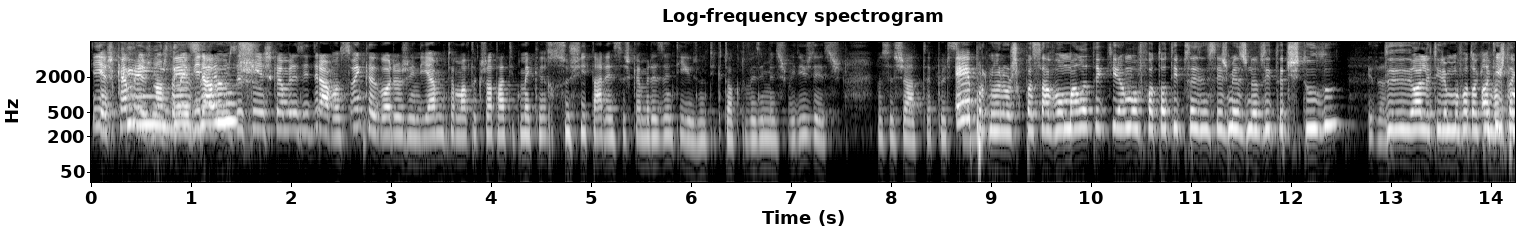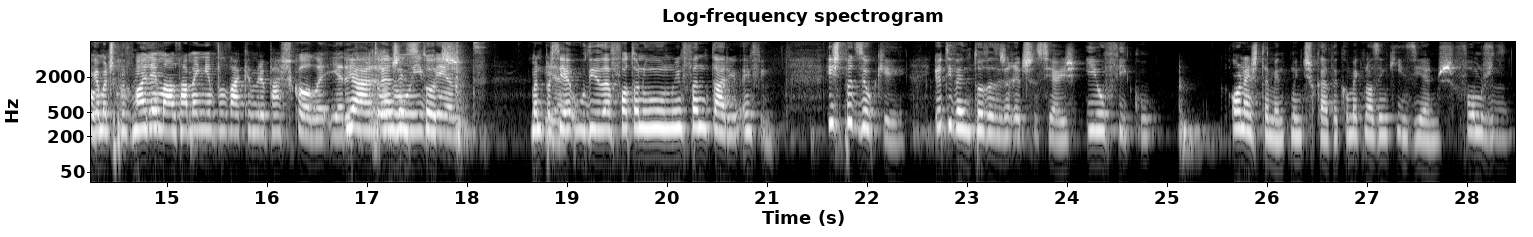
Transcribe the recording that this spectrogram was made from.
E as câmaras, nós também 10 virávamos anos- assim as câmaras e tiravam. Se bem que agora, hoje em dia, há muita malta que já está tipo, meio que a ressuscitar essas câmaras antigas. No TikTok tu vês imensos vídeos desses. Não sei se já te apareceu. É, porque não eram os que passavam mal a ter que tirar uma foto tipo 6 em 6 meses na visita de estudo. Exato. De, olha, tira uma foto aqui Ou vossa tipo, desprevenida. olha malta, amanhã vou levar a câmera para a escola. E era Yeah, tipo, todo um arranjem-se todos. evento. Mano, parecia o dia da foto no, no infantário. Enfim. Isto para dizer o quê? Eu estive em todas as redes sociais e eu fico, honestamente, muito chocada como é que nós em 15 anos fomos... de-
